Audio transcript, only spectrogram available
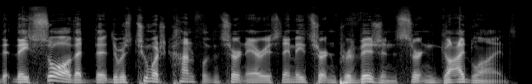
th- they saw that th- there was too much conflict in certain areas. So they made certain provisions, certain guidelines.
